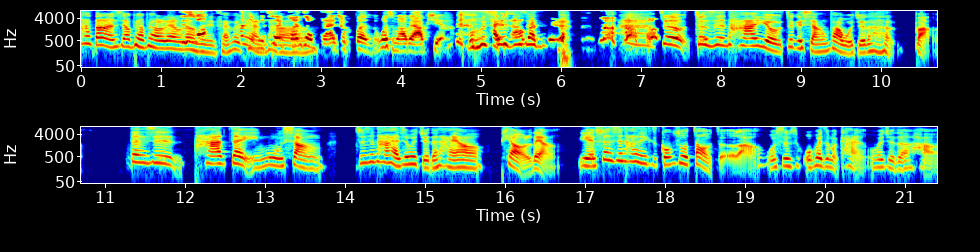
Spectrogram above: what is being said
他当然是要漂漂亮亮的，你才会看他。那你们这些观众本来就笨，为什么要被他骗？不是，就是就就是他有这个想法，我觉得很棒。但是他在荧幕上，就是他还是会觉得他要漂亮，也算是他的一个工作道德啦。我是我会这么看，我会觉得好，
